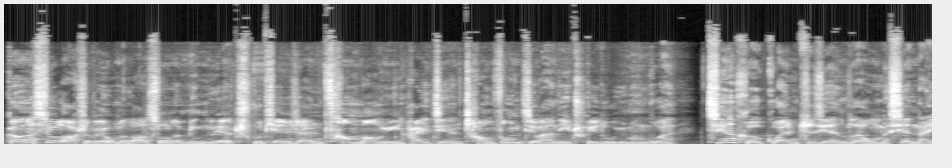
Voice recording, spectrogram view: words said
刚刚修老师为我们朗诵了“明月出天山，苍茫云海间，长风几万里，吹度玉门关”。间和关之间，在我们现代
